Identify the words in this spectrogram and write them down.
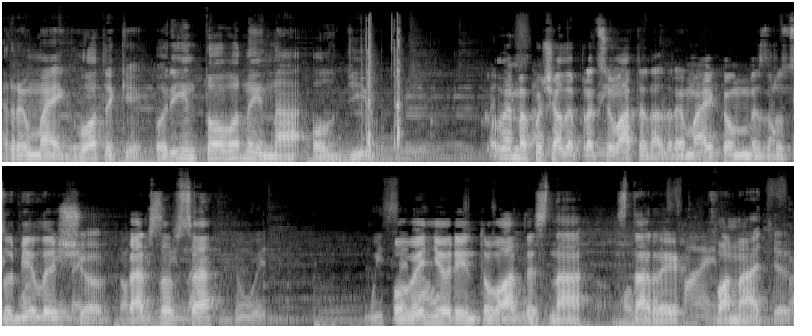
ремейк готики орієнтований на олдів. Коли ми почали працювати над ремейком, ми зрозуміли, що перш за все повинні орієнтуватись на старих фанатів.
